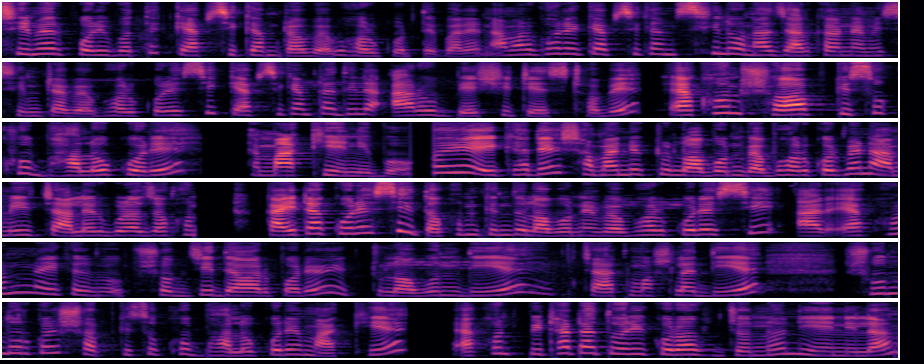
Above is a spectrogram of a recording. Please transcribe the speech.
সিমের পরিবর্তে ক্যাপসিকামটাও ব্যবহার করতে পারেন। আমার ঘরে ক্যাপসিকাম ছিল না, যার কারণে আমি সিমটা ব্যবহার করেছি। ক্যাপসিকামটা দিলে আরও বেশি টেস্ট হবে। এখন সব কিছু খুব ভালো করে মাখিয়ে নিব। এখানে সামান্য একটু লবণ ব্যবহার করবেন। আমি চালের গুঁড়া যখন কাইটা করেছি, তখন কিন্তু লবণের ব্যবহার করেছি। আর এখন এই সবজি দেওয়ার পরেও একটু লবণ দিয়ে, চাট মশলা দিয়ে সুন্দর করে সব কিছু খুব ভালো করে মাখিয়ে এখন পিঠাটা তৈরি করার জন্য নিয়ে নিলাম।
